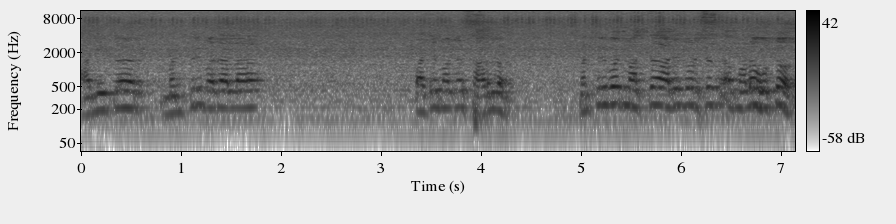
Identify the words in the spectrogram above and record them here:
आम्ही तर मंत्रिपदाला पाठीमागं सारलं. मंत्रिपद मागचं अडीच वर्ष मला होतं.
